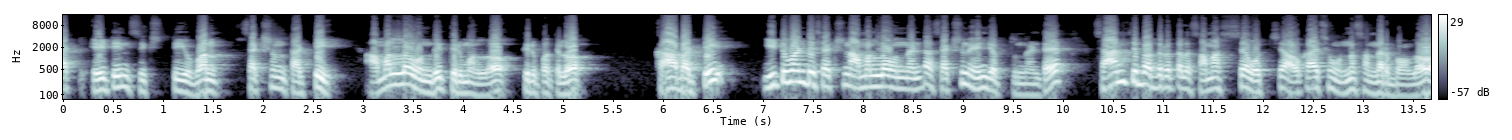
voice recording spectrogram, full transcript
act eighteen sixty one section thirty అమల్లో ఉంది తిరుమలలో తిరుపతిలో. కాబట్టి ఇటువంటి సెక్షన్ అమల్లో ఉందంటే ఆ సెక్షన్ ఏం చెప్తుందంటే శాంతి భద్రతల సమస్య వచ్చే అవకాశం ఉన్న సందర్భంలో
